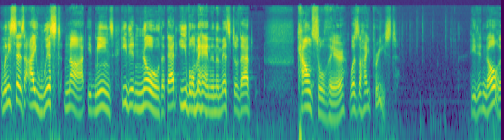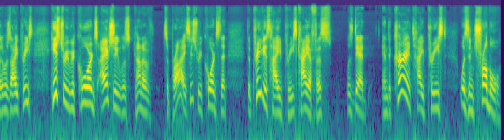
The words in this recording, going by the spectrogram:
And when he says, I wist not, it means he didn't know that that evil man in the midst of that council there was the high priest. He didn't know that it was the high priest. History records, I actually was kind of surprised. History records that the previous high priest, Caiaphas, was dead. And the current high priest was in trouble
